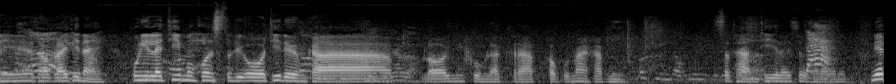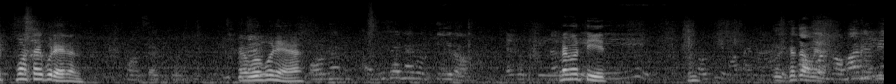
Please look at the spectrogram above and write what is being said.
นี้ท็อปไลฟ์ที่ไหน พรุ่งนี้ไลฟ์ที่มงคลสตูดิโอที่เดิมครับ รอมีกลุ่มแล้วครับ ขอบคุณมากครับนี่ สถานที่ไลฟ์สดของเราเนี่ยเน็ตมอไซค์ผู้ใดนั่นแม่เบิร์ผู้ไหนนะอ๋อนั่นอันนี้ใช่นักดนตรีเหรอนักดนตรีเขาจะเอาไงคนเขาบ้านไม่ดี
